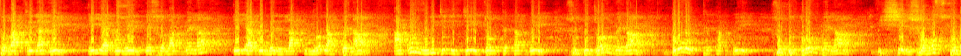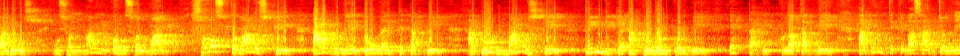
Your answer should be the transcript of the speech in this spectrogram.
তো লাকড়ি লাগে। এই আগুনের গ্যাসও লাগবে না, এই আগুনের লাকড়িও লাগবে না। আগুন নিজে নিজেই জ্বলতে থাকবে, শুধু জ্বলবে না, দৌড়তে থাকবে, শুধু দৌড়বে না, বিশ্বের সমস্ত মানুষ মুসলমান ও মুসলমান, সমস্ত মানুষকে আগুনে দৌড়াইতে থাকবে। আগুন মানুষকে তিন দিকে আক্রমণ করবে, একটা দিক খোলা থাকবে। আগুন থেকে বাঁচার জন্যে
